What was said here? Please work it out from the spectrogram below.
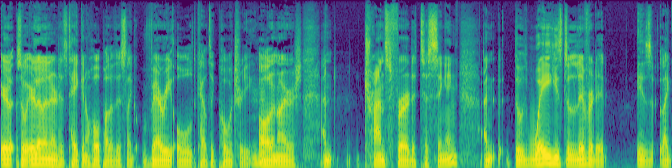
Ir- so Iarla Ó Lionáird has taken a whole pile of this like very old Celtic poetry Mhm. all in Irish and transferred it to singing and the way he's delivered it is like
